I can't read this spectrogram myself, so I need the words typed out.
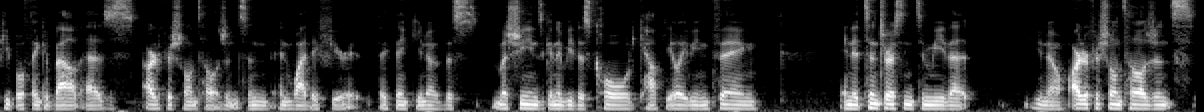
people think about as artificial intelligence and, and why they fear it. They think, you know, this machine's going to be this cold, calculating thing. And it's interesting to me that, you know, artificial intelligence,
